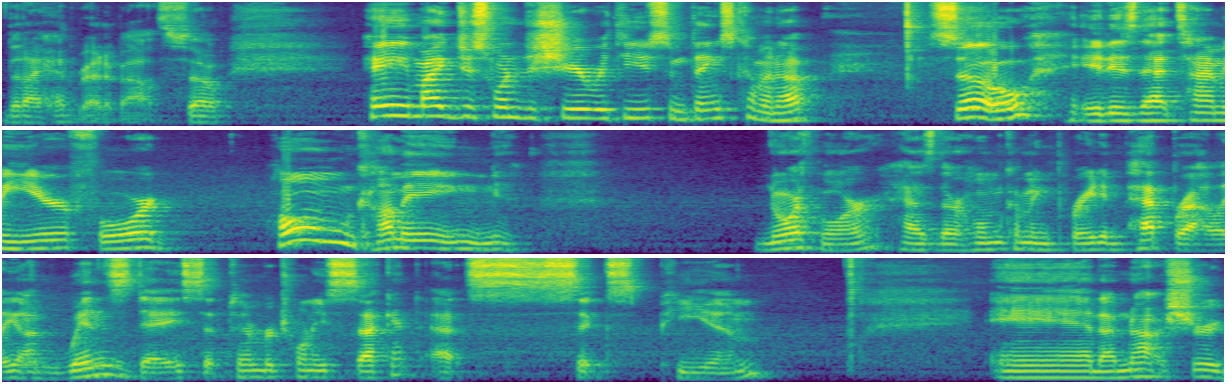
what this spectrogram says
that I had read about. So, hey, Mike, just wanted to share with you some things coming up. So it is that time of year for homecoming. Northmor has their homecoming parade and pep rally on Wednesday, September 22nd at 6 p.m. And I'm not sure,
